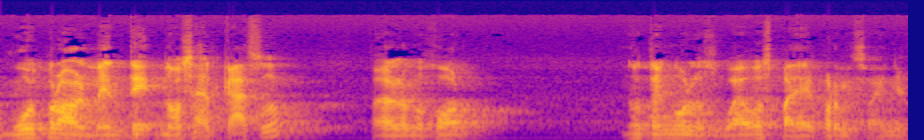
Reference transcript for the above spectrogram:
muy probablemente no sea el caso, pero a lo mejor no tengo los huevos para ir por mi sueño.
